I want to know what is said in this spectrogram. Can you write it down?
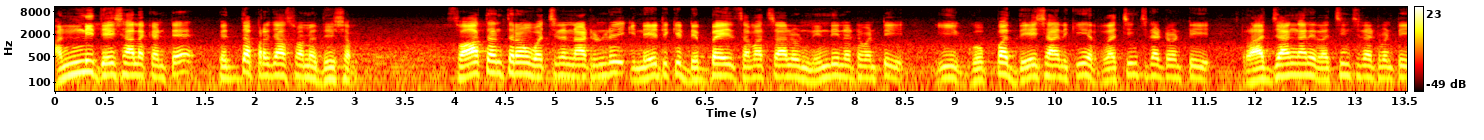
అన్ని దేశాల కంటే పెద్ద ప్రజాస్వామ్య దేశం. స్వాతంత్రం వచ్చిన నాటి నుండి ఈ నేటికి డెబ్బై ఐదు సంవత్సరాలు నిండినటువంటి ఈ గొప్ప దేశానికి రచించినటువంటి రాజ్యాంగాన్ని రచించినటువంటి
